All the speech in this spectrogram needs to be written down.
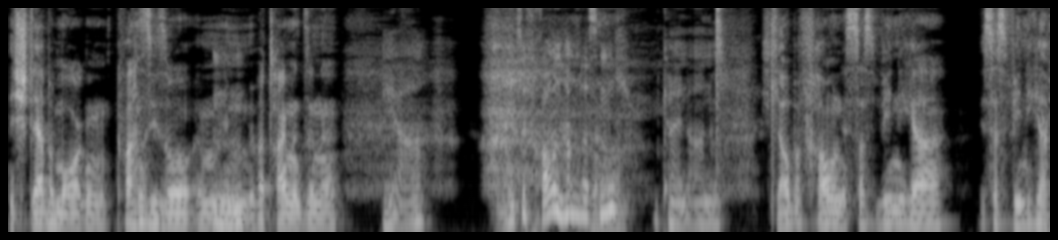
Ich sterbe morgen, quasi so im, Mhm. im übertragenen Sinne. Ja. Meinst du, Frauen haben das Ja. nicht? Keine Ahnung. Ich glaube, Frauen ist das weniger, ist das weniger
